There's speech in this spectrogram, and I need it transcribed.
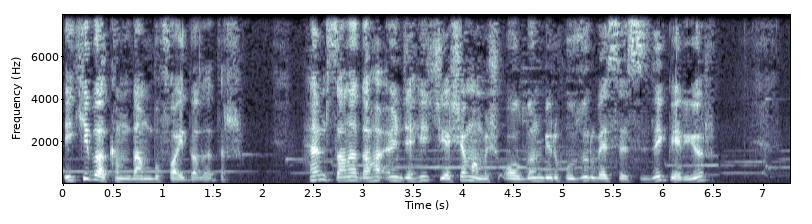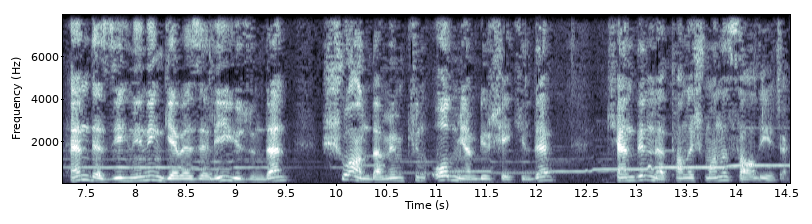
İki bakımdan bu faydalıdır. Hem sana daha önce hiç yaşamamış olduğun bir huzur ve sessizlik veriyor, hem de zihninin gevezeliği yüzünden şu anda mümkün olmayan bir şekilde kendinle tanışmanı sağlayacak.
